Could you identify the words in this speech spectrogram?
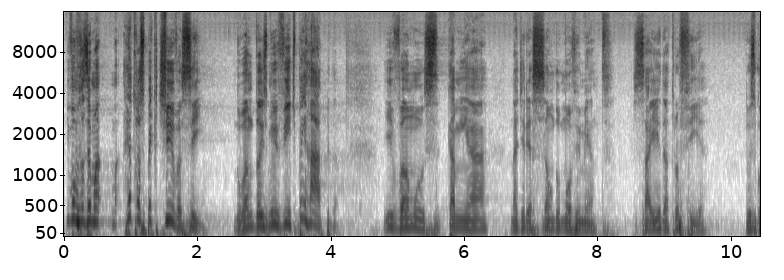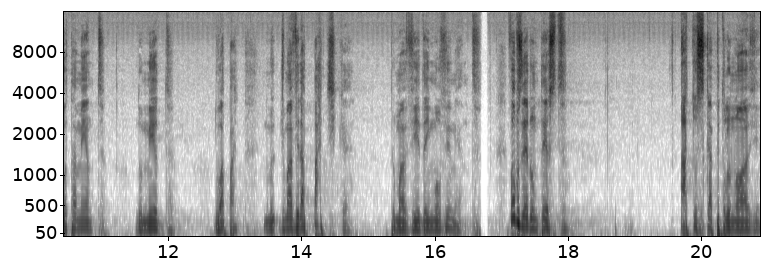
e vamos fazer uma, uma retrospectiva, sim, do ano 2020, bem rápida. E vamos caminhar na direção do movimento, sair da atrofia, do esgotamento, do medo, do de uma vida apática para uma vida em movimento. Vamos ler um texto. Atos capítulo 9,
